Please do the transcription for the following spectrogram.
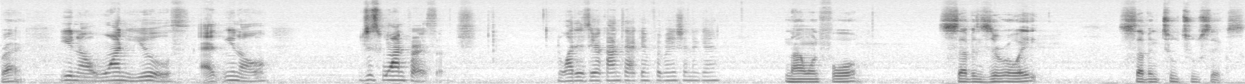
Right. You know, one youth, and you know, just one person. What is your contact information again? 914 708 7226.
